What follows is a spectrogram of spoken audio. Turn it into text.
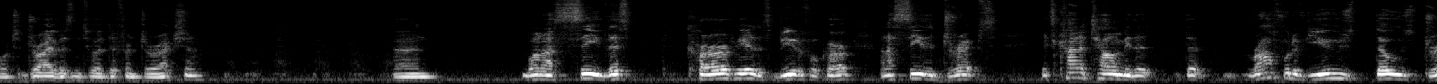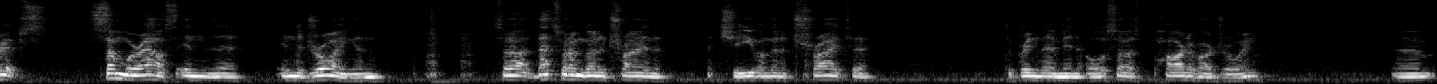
or to drive us into a different direction. And when I see this curve here, this beautiful curve, and I see the drips, it's kind of telling me that, that Ralph would have used those drips somewhere else in the in the drawing and so that's what I'm going to try and achieve. I'm going to try to to bring them in also as part of our drawing. Um,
